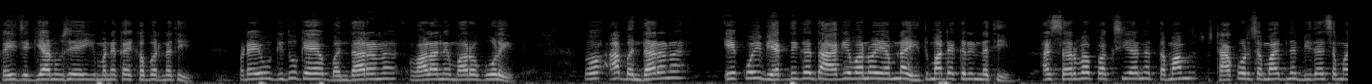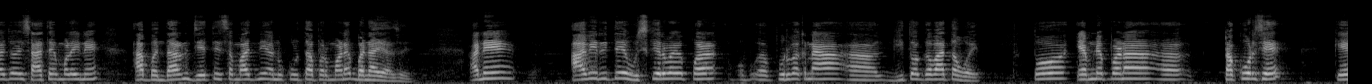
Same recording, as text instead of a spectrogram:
કઈ જગ્યાનું છે એ મને કઈ ખબર નથી. પણ એવું કીધું કે બંધારણ વાળાને મારો ગોળી. તો આ બંધારણ એ કોઈ વ્યક્તિગત આગેવાનો એમના હિત માટે કરી નથી. આ સર્વપક્ષીય અને તમામ ઠાકોર સમાજને, બીજા સમાજોએ સાથે મળીને આ બંધારણ જે તે સમાજની અનુકૂળતા પ્રમાણે બનાવ્યા છે. અને આવી રીતે ઉશ્કેરવા પૂર્વકના ગીતો ગવાતા હોય, તો એમને પણ ટકોર છે કે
